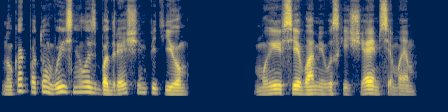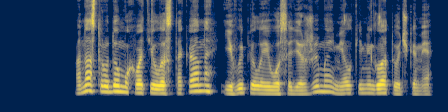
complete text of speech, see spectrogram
но, как потом выяснилось, бодрящим питьем. «Мы все вами восхищаемся, мэм». Она с трудом ухватила стакан и выпила его содержимое мелкими глоточками,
